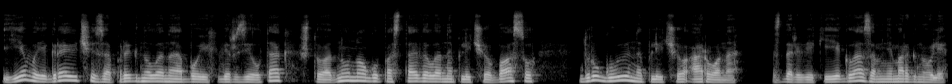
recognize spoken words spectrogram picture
Ева играючи запрыгнула на обоих верзил так, что одну ногу поставила на плечо Басу, другую на плечо Арона. Здоровяки и глазом не моргнули.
